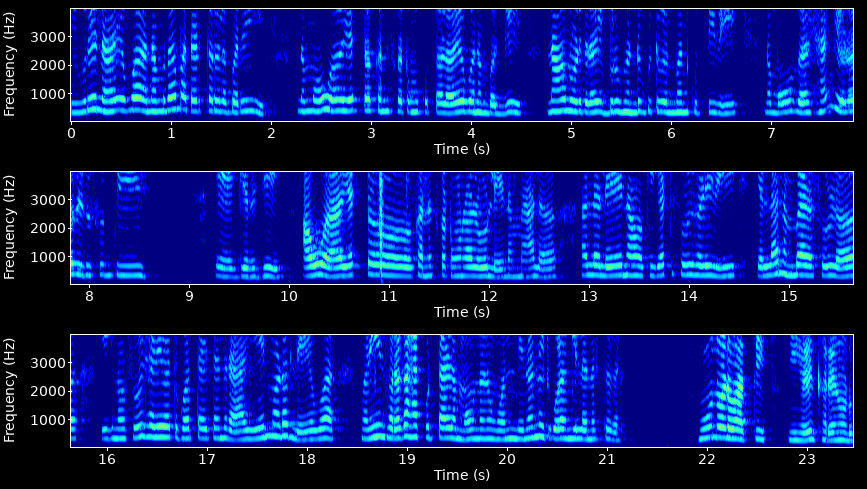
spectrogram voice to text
ಇವ್ರೇನ? ಯವ್ವ, ನಮ್ದ ಮಾತಾಡ್ತಾರಲ್ಲ ಬರೀ. ನಮ್ಮ ಅವ್ವ ಎಟ್ಟ ಕನಸು ಕಟ್ಕೊಂಡು ಕೂತಾಳ? ಯವ್ವ ನಮ್ಮ ಬಗ್ಗೆ. ನಾವು ನೋಡಿದ್ರೆ ಇಬ್ರು ಗಂಡು ಬಿಟ್ಟು ಬಂದು ಬಂದು ಕೂತೀವಿ. ನಮ್ಮ ಅವ್ಗ ಹೆಂಗೆ ಹೇಳೋದು ಇದು ಸುದ್ದಿ? ಏ, ಗಿರಿಜಿ, ಅವ್ವ ಎಷ್ಟ ಕನಸು ಕಟ್ಕೊಂಡಾಳ ಒಳ್ಳೆ ನಮ್ಮ ಮ್ಯಾಲ? ಅಲ್ಲಲ್ಲೇ, ನಾವು ಆಕಿಗೆ ಎಷ್ಟು ಸುಳ್ಳು ಹೇಳಿವಿ? ಎಲ್ಲ ನಂಬ್ಯಾಳ ಸುಳ್ಳು. ಈಗ ನಾವು ಸುಳ್ಳು ಹೇಳಿವತ್ತು ಗೊತ್ತಾಯ್ತಂದ್ರೆ ಏನು ಮಾಡೋದ್ಲೇ ಯವ್ವ? ಮನೆಯಿಂದ ಹೊರಗೆ ಹಾಕ್ಬಿಡ್ತಾಳೆ ನಮ್ಮ ನನಗೆ ಒಂದು ದಿನ ಇಟ್ಕೊಳಂಗಿಲ್ಲ ಅನ್ನಿಸ್ತದ. ಹ್ಞೂ ನೋಡುವ ಅತ್ತಿ, ನೀ ಹೇಳಿದ ಖರೆ ನೋಡು.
